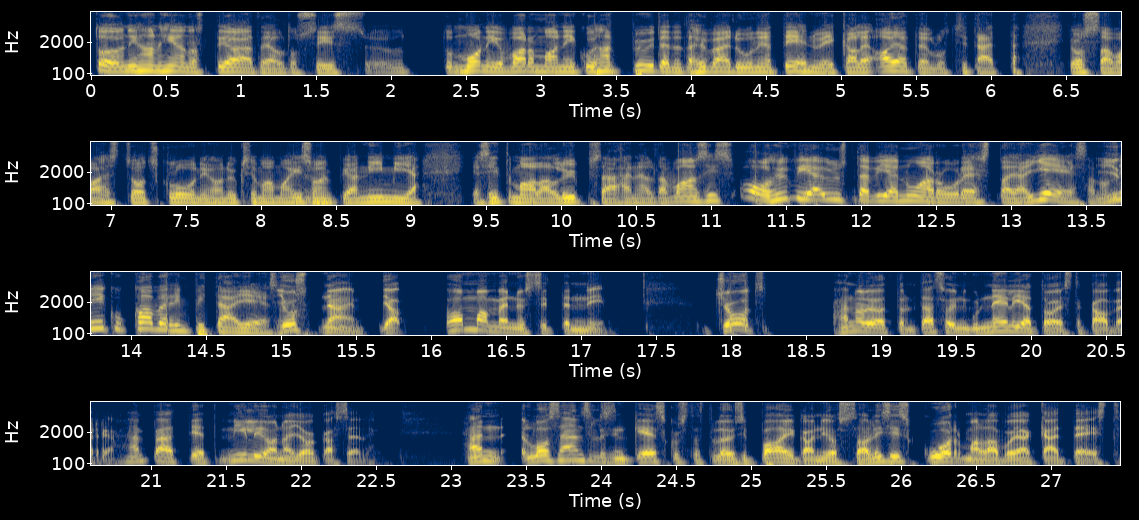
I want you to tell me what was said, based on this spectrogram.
Toi on ihan hienosti ajateltu. Siis ö, moni on varmaan niin kuin ihan pyytänyt tätä hyvää duunia tehnyt, eikä ole ajatellut sitä, että jossain vaiheessa George Clooney on yksi maailman isoimpia nimiä, ja sitten mä alan lypsää häneltä, vaan siis oo hyviä ystäviä nuoruudesta ja jeesano, Ju- niin kuin kaverin pitää jeesana. Just näin. Ja homma on mennyt sitten niin. George, hän oli ottanut, tässä oli niin kuin 14 kaveria. Hän päätti, että miljoona jokaiselle. Hän Los Angelesin keskustasta löysi paikan, jossa oli siis kuormalavoja käteistä,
